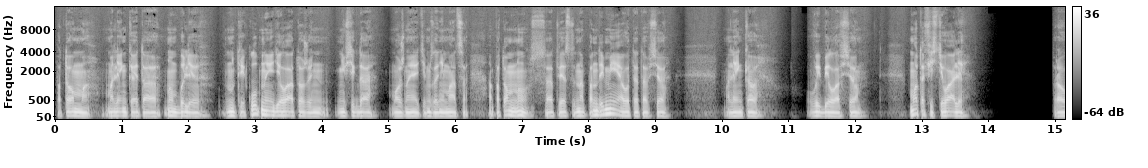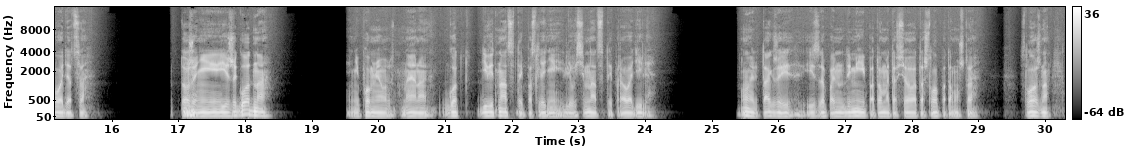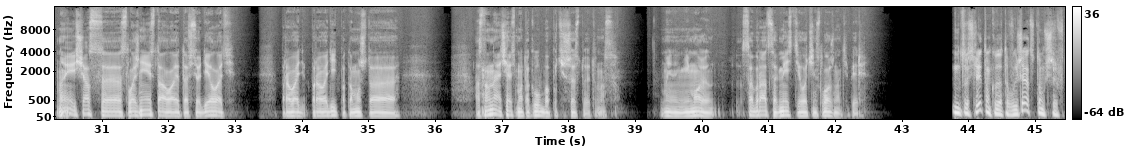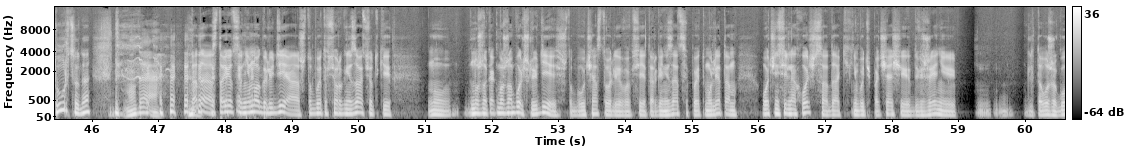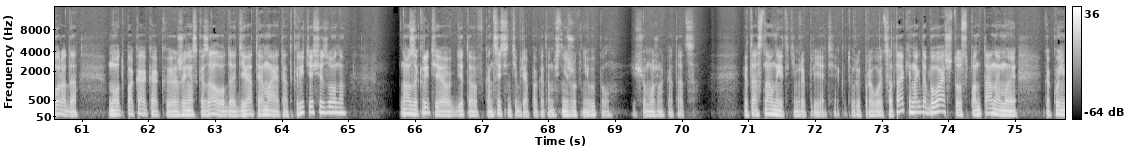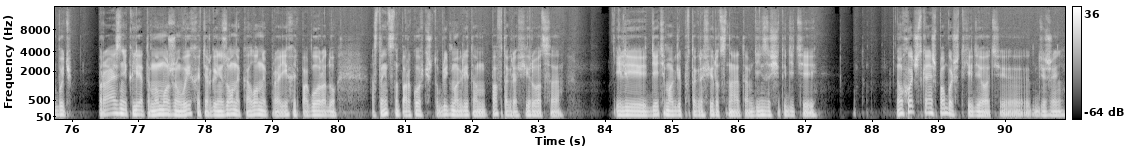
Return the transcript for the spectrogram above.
Потом маленько это, ну, были внутриклубные дела, тоже не всегда можно этим заниматься. А потом, ну, соответственно, пандемия, вот это все маленько выбило все. Мотофестивали проводятся. Тоже не ежегодно. Я не помню, наверное, год 19 последний или 18 проводили. Ну, и также из-за пандемии потом это все отошло, потому что сложно. Ну и сейчас э, сложнее стало это все делать, проводить, проводить, потому что основная часть мотоклуба путешествует у нас. Мы не можем собраться вместе очень сложно теперь. Ну, то есть летом куда-то выезжают, в том числе в Турцию, да? Ну да, Да-да, остается немного людей, а чтобы это все организовать, все-таки ну, нужно как можно больше людей, чтобы участвовали во всей этой организации. Поэтому летом очень сильно хочется, да, каких-нибудь почаще движений для того же города. Но вот пока, как Женя сказал, вот, да, 9 мая это открытие сезона, ну а закрытие где-то в конце сентября, пока там снежок не выпал, еще можно кататься. Это основные такие мероприятия, которые проводятся. А так иногда бывает, что спонтанно мы какой-нибудь праздник летом, мы можем выехать организованной колонной, проехать по городу, остановиться на парковке, чтобы люди могли там пофотографироваться, или дети могли пофотографироваться на там, День защиты детей. Ну, хочется, конечно, побольше таких делать э, движений.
